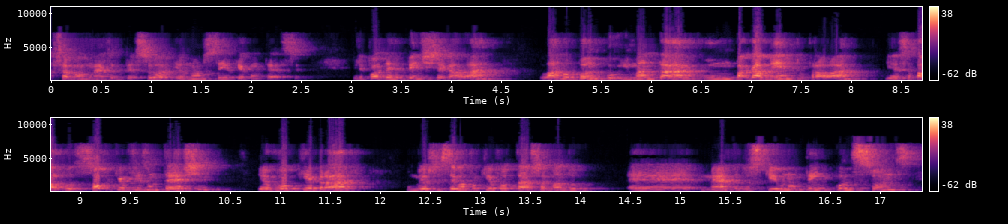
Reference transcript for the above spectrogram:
chamar um método pessoa, eu não sei o que acontece. Ele pode, de repente, chegar lá, lá no banco e mandar um pagamento para lá, e aí você fala, só porque eu fiz um teste, eu vou quebrar o meu sistema porque eu vou estar chamando é, métodos que eu não tenho condições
